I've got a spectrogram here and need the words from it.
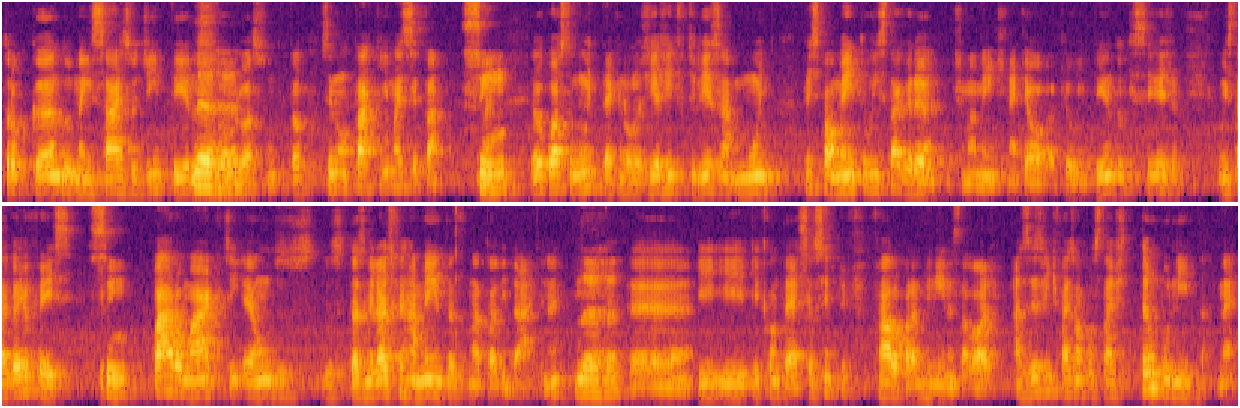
trocando mensagens o dia inteiro uhum. sobre o assunto. Então, você não está aqui, mas você está. Sim. Né? Eu gosto muito de tecnologia, a gente utiliza muito, principalmente o Instagram, ultimamente, né? que, eu, que eu entendo que seja o Instagram e o Face. Sim. Para o marketing é um dos, dos, das melhores ferramentas na atualidade, né? Uhum. É, e, e o que acontece? Eu sempre falo para as meninas da loja, às vezes a gente faz uma postagem tão bonita, né?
